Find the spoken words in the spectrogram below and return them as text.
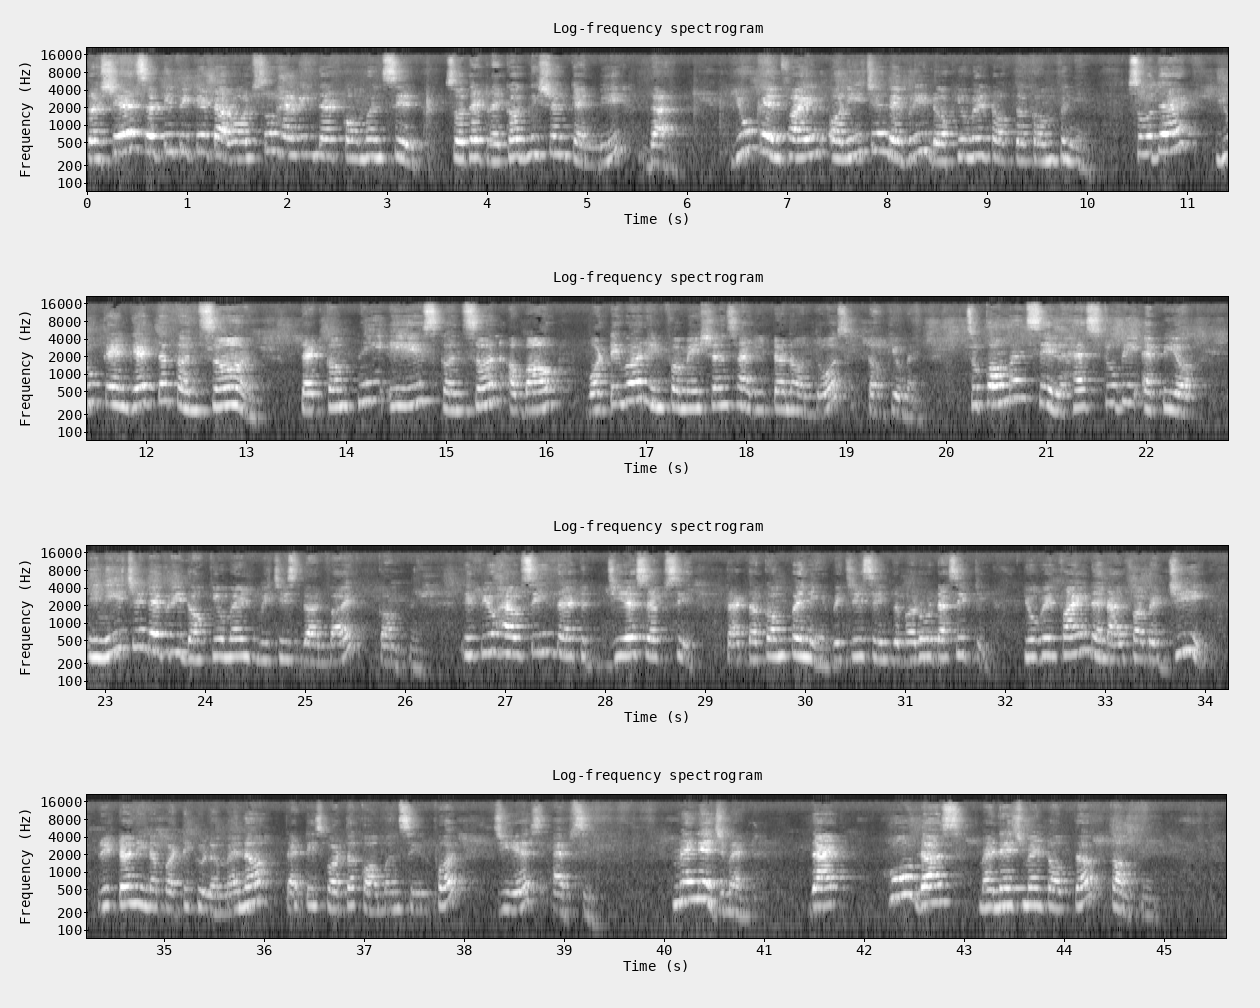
The share certificate are also having that common seal so that recognition can be done. You can find on each and every document of the company so that you can get the concern that company is concerned about whatever informations are written on those documents. So common seal has to be appear in each and every document which is done by company. If you have seen that GSFC, that the company which is in the Baroda city, you will find an alphabet G written in a particular manner that is for the common seal for GSFC. Management that who does management of the company.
